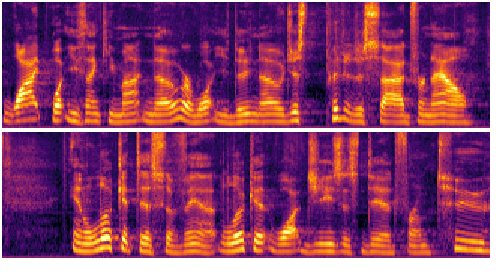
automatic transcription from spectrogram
wipe what you think you might know or what you do know, just put it aside for now and look at this event. Look at what Jesus did from two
